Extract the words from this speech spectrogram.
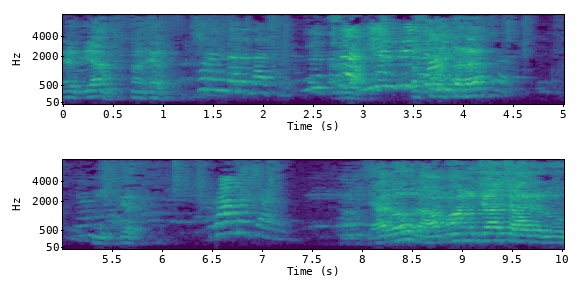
ಹೇಳ್ತೀಯಾ? ಹಾ ಹೇಳು. ತಪ್ಪು ಉತ್ತರ ಹ್ಮ್ ಹೇಳು. ಯಾರು? ರಾಮಾನುಜಾಚಾರ್ಯರು.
